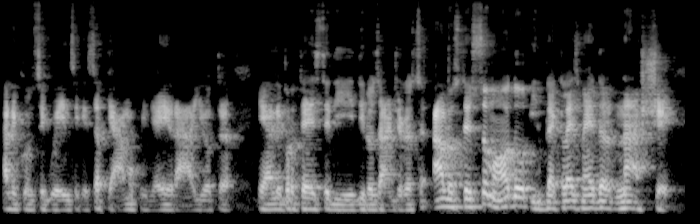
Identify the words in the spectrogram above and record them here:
alle conseguenze che sappiamo, quindi ai riot e alle proteste di, di Los Angeles. Allo stesso modo il Black Lives Matter nasce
